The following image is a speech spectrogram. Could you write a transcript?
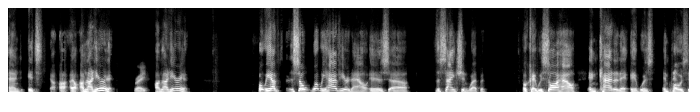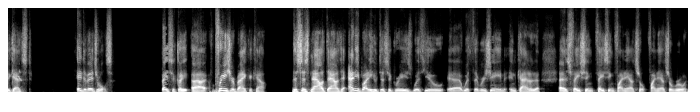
and it's. Uh, I'm not hearing it. Right. I'm not hearing it. But we have, so what we have here now is uh, the sanction weapon. Okay. We saw how in Canada it was imposed against individuals. Basically, uh, freeze your bank account. This is now down to anybody who disagrees with you, uh, with the regime in Canada, as facing facing financial financial ruin.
